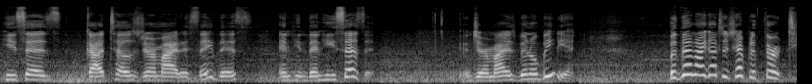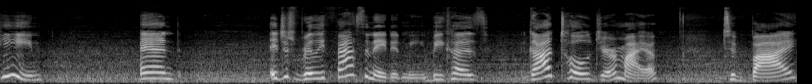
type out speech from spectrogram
He says, God tells Jeremiah to say this, and then he says it. Jeremiah has been obedient. But then I got to chapter 13 and it just really fascinated me because God told Jeremiah to buy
